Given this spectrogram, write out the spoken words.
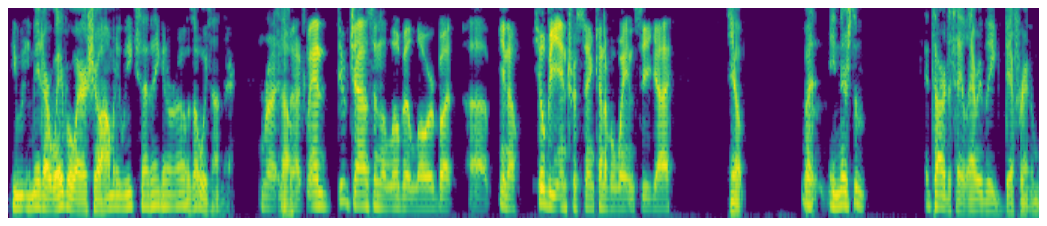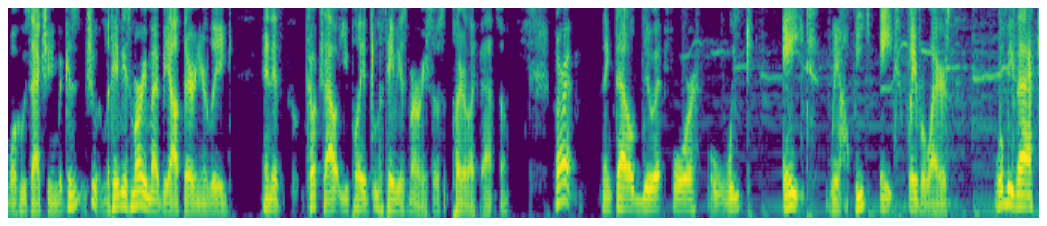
he, he made our waiver wire show how many weeks I think in a row? is always on there. Right, So- exactly. And Duke Johnson a little bit lower, but uh, you know, he'll be interesting, kind of a wait and see guy. Yep. But and there's some. It's hard to say. Every league's different and well, who's actually because shoot, Latavius Murray might be out there in your league, and if Cook's out, you played Latavius Murray, so it's a player like that. So, but all right, I think that'll do it for week eight. Yeah, week eight waiver wires. We'll be back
